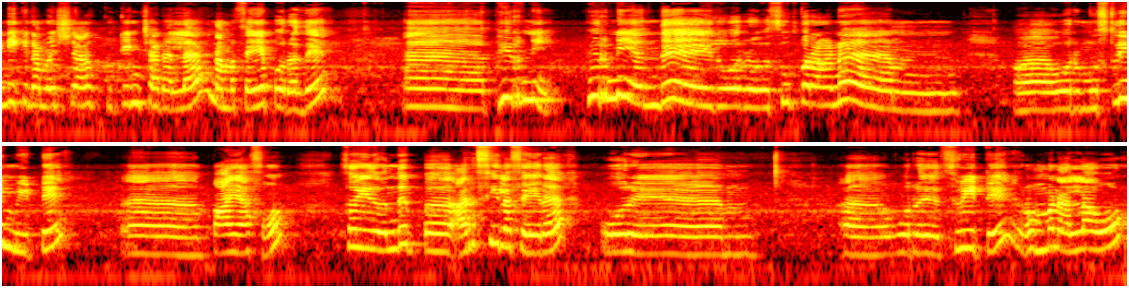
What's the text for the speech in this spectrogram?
இன்றைக்கி நம்ம ஷா குக்கிங் சேனலில் நம்ம செய்ய போகிறது பிர்னி பிர்னி வந்து இது ஒரு சூப்பரான ஒரு முஸ்லீம் வீட்டு பாயாசம். ஸோ இது வந்து இப்போ அரிசியில் செய்கிற ஒரு ஒரு ஸ்வீட்டு ரொம்ப நல்லாவும்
